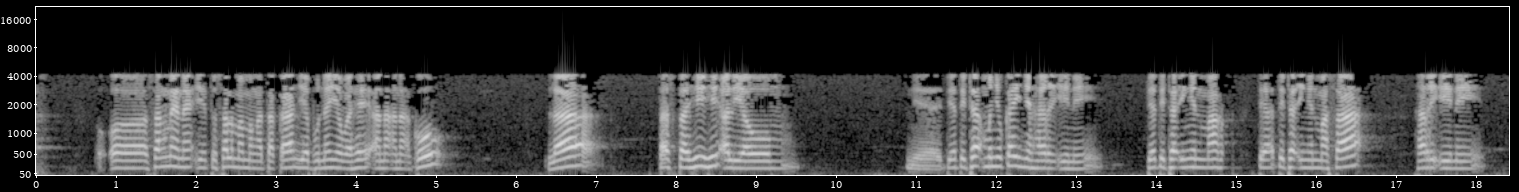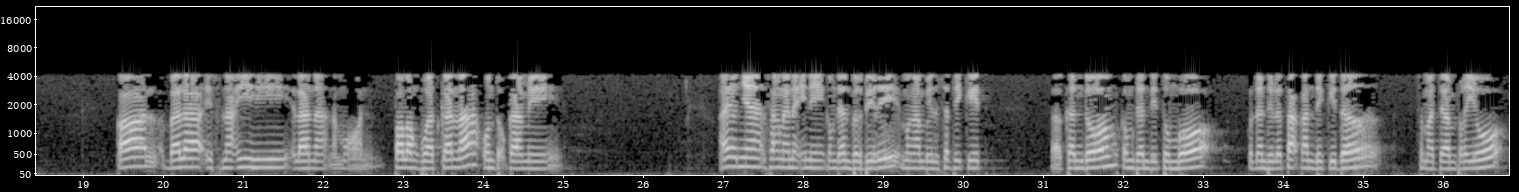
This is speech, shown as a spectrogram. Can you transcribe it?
uh, sang nenek yaitu Salma mengatakan, "Ya bunayya wahai anak-anakku, la tastahihi al yaum ya, dia tidak menyukainya hari ini. Dia tidak ingin dia tidak ingin masak hari ini Qal bala isna'ihi lana namun tolong buatkanlah untuk kami. Akhirnya sang nenek ini kemudian berdiri mengambil sedikit uh, gandum kemudian ditumbuk kemudian diletakkan di kider semacam periuk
